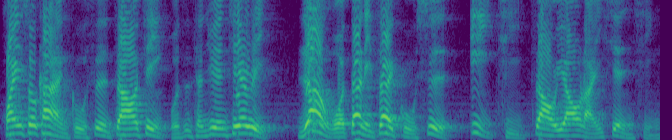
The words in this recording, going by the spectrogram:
欢迎收看股市招妖镜，我是程序员 Jerry，让我带你在股市一起照妖来现行。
